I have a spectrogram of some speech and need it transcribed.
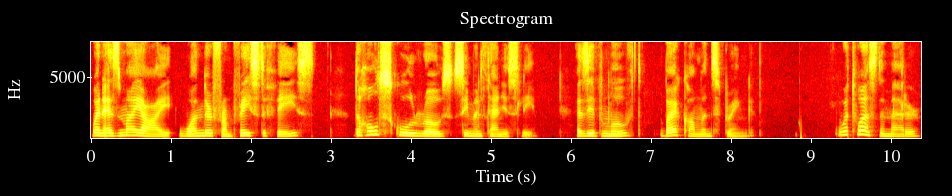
When, as my eye wandered from face to face, the whole school rose simultaneously, as if moved by a common spring. What was the matter?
